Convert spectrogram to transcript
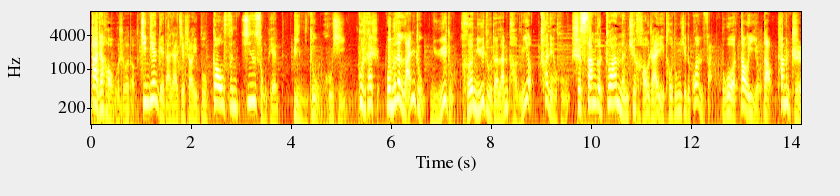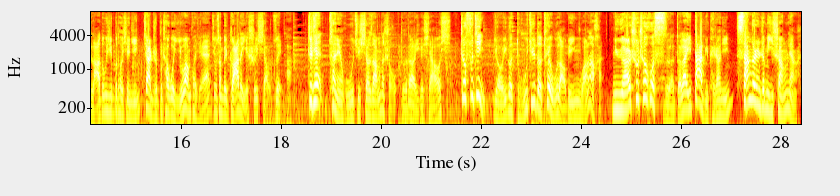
大家好，我是阿斗，今天给大家介绍一部高分惊悚片《屏住呼吸》。故事开始，我们的男主、女主和女主的男朋友串脸狐是三个专门去豪宅里偷东西的惯犯。不过道义有道，他们只拿东西不偷现金，价值不超过一万块钱，就算被抓了也是小罪啊。这天，串脸狐去销赃的时候，得到一个消息。这附近有一个独居的退伍老兵王老汉，女儿出车祸死了，得了一大笔赔偿金。三个人这么一商量啊，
